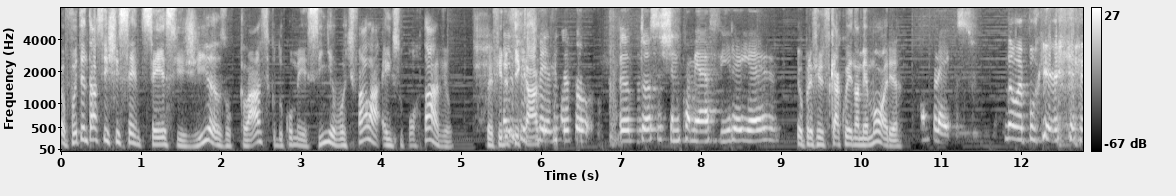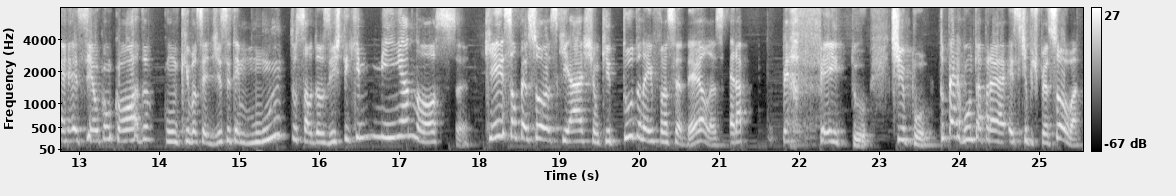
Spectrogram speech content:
Eu fui tentar assistir Sensei esses dias, o clássico do comecinho, eu vou te falar, é insuportável. Prefiro é ficar. Mesmo. Eu, tô, eu tô assistindo com a minha filha e é. Eu prefiro ficar com ele na memória. Complexo. Não, é porque, se eu concordo com o que você disse, tem muito saudosista e que minha nossa. Que são pessoas que acham que tudo na infância delas era perfeito. Tipo, tu pergunta para esse tipo de pessoa:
